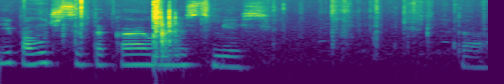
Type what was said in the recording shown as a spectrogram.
И получится такая у меня смесь. Так.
